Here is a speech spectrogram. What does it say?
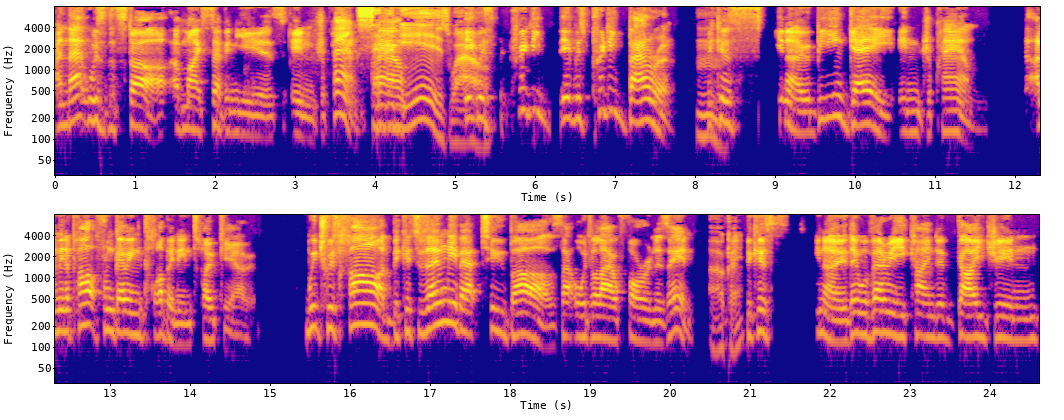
And that was the start of my seven years in Japan. Seven Now, years. Wow. it was pretty it was pretty barren Mm. because you know being gay in japan i mean apart from going clubbing in tokyo which was hard because there's only about two bars that would allow foreigners in ah, okay. because you know they were very kind of gaijin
